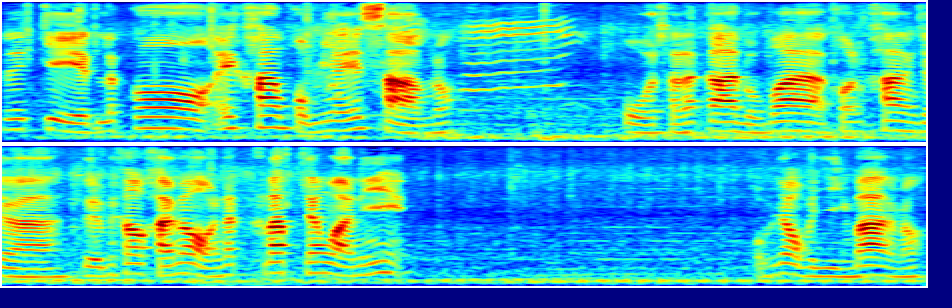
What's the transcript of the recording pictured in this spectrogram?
ได้เกดแล้วก็ไอ้ข้างผมมีไอ้สามเนาะโอ้สถานการณ์ผมว่าค่อนข้างจะคือไม่เข้าขายไม่ออกนะครับ จังหวะนี้ ที่ออกไปยิงบ้างเนาะ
